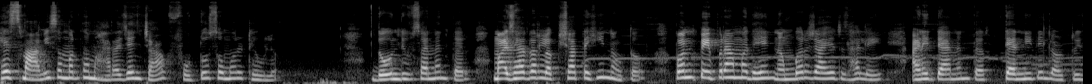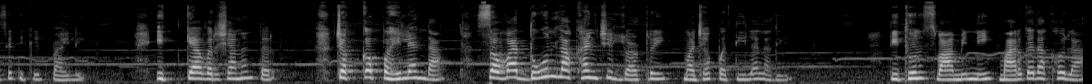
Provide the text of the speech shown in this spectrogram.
हे स्वामी समर्थ महाराजांच्या फोटोसमोर ठेवलं. दोन दिवसानंतर माझ्या तर लक्षातही नव्हतं पण पेपरामध्ये नंबर जाहीर झाले आणि त्यानंतर त्यांनी ते लॉटरीचे तिकीट पाहिले. इतक्या वर्षानंतर चक्क पहिल्यांदा सव्वा दोन लाखांची लॉटरी माझ्या पतीला लागली. तिथून स्वामींनी मार्ग दाखवला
